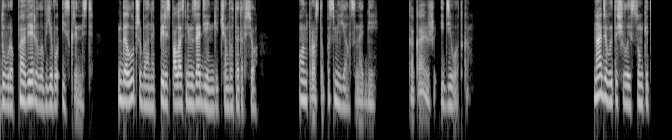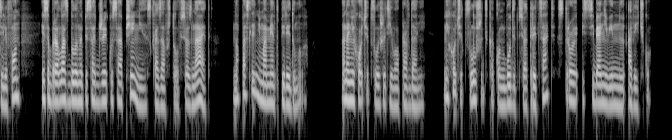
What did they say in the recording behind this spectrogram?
дура, поверила в его искренность. Да лучше бы она переспала с ним за деньги, чем вот это все. Он просто посмеялся над ней. Какая же идиотка. Надя вытащила из сумки телефон и собралась было написать Джейку сообщение, сказав, что все знает, но в последний момент передумала. Она не хочет слышать его оправданий, не хочет слушать, как он будет все отрицать, строя из себя невинную овечку.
